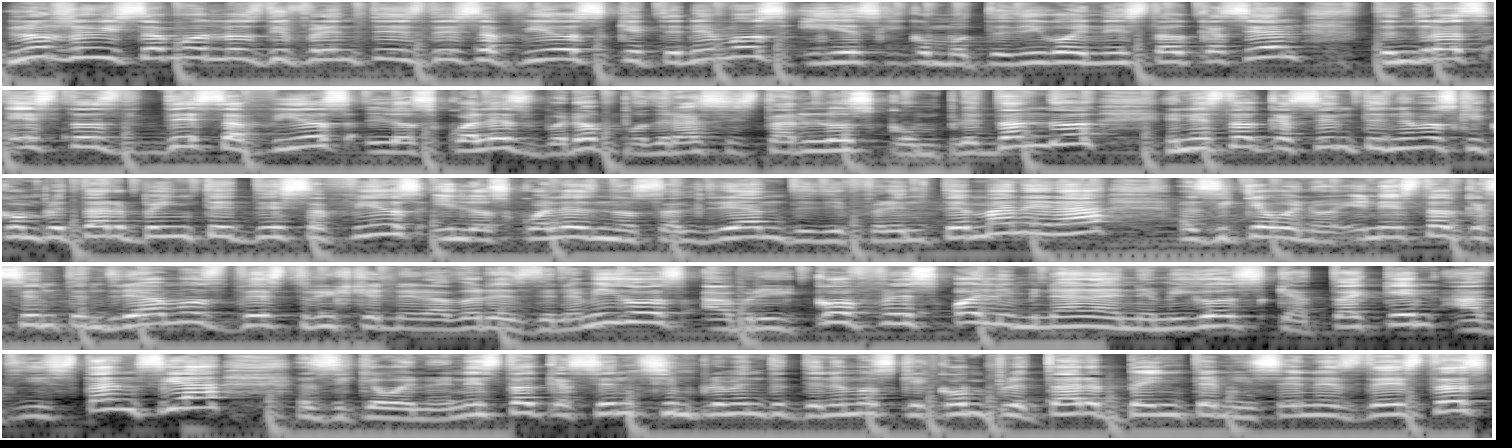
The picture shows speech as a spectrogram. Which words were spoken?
Los revisamos los diferentes desafíos que tenemos Y es que como te digo en esta ocasión Tendrás estos desafíos los cuales, bueno, podrás estarlos completando. En esta ocasión tenemos que completar 20 desafíos Y los cuales nos saldrían de diferente manera Así que bueno, en esta ocasión tendríamos destruir generadores de enemigos Abrir cofres o eliminar a enemigos que ataquen a distancia Así que bueno, en esta ocasión simplemente tenemos que completar 20 misiones de estas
